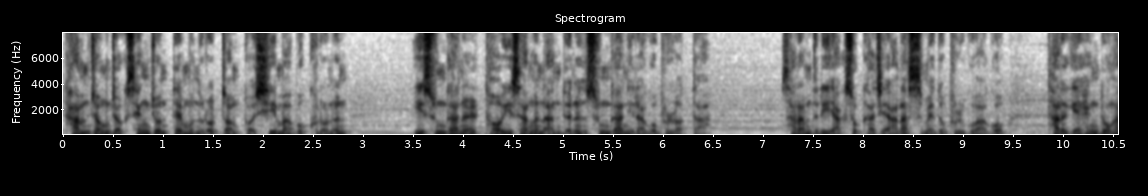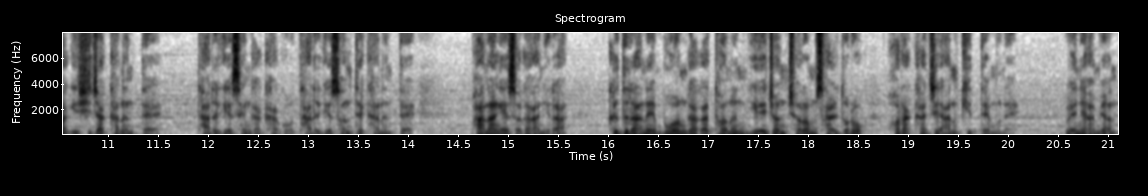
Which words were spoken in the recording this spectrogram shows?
감정적 생존 때문으로 젊고 시마부크로는 이 순간을 더 이상은 안 되는 순간이라고 불렀다. 사람들이 약속하지 않았음에도 불구하고 다르게 행동하기 시작하는 때, 다르게 생각하고 다르게 선택하는 때, 반항해서가 아니라 그들 안에 무언가가 더는 예전처럼 살도록 허락하지 않기 때문에. 왜냐하면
